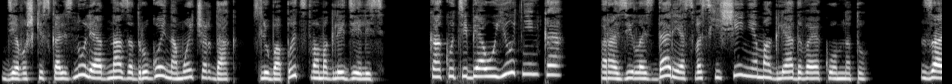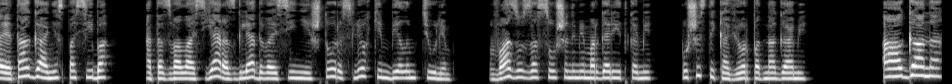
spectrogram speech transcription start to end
Девушки скользнули одна за другой на мой чердак, с любопытством огляделись. «Как у тебя уютненько!» — поразилась Дарья с восхищением, оглядывая комнату. «За это Агане спасибо!» — отозвалась я, разглядывая синие шторы с легким белым тюлем, вазу с засушенными маргаритками, пушистый ковер под ногами. «А Агана?»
